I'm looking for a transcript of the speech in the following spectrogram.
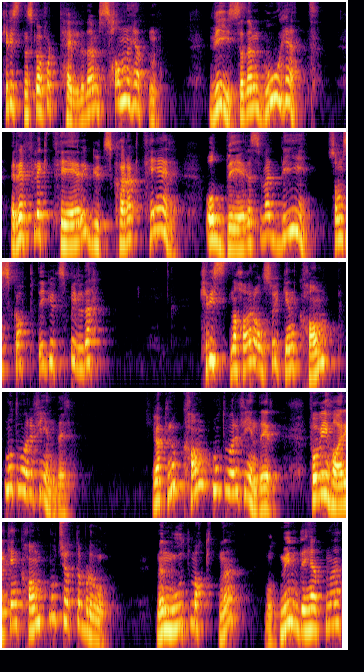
Kristne skal fortelle dem sannheten, vise dem godhet, reflektere Guds karakter og deres verdi som skapt i Guds bilde. Kristne har altså ikke en kamp mot våre fiender. Vi har ikke noen kamp mot våre fiender, for vi har ikke en kamp mot kjøtt og blod, men mot maktene, mot myndighetene,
